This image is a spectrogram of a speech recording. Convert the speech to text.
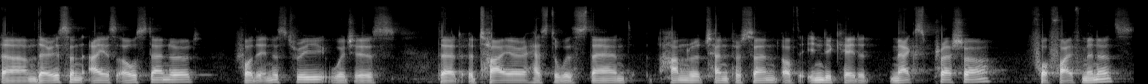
Um, there is an ISO standard for the industry, which is that a tire has to withstand 110% of the indicated max pressure for five minutes.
